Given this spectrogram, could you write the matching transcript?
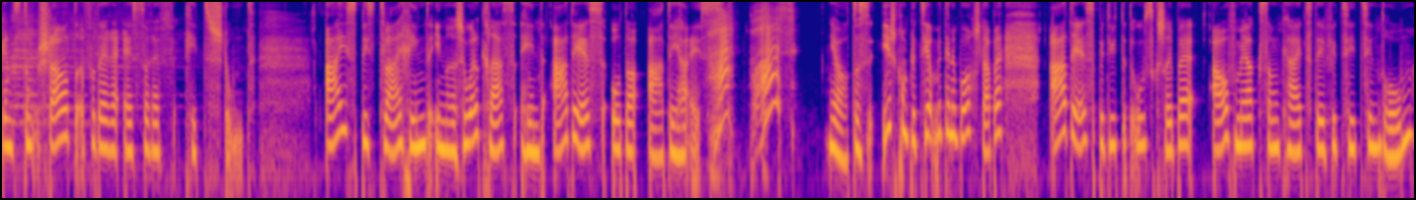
Dragons zum Start von dieser SRF Kids Stunde. Eins bis zwei Kinder in einer Schulklasse haben ADS oder ADHS. Was? Ja, das ist kompliziert mit den Buchstaben. ADS bedeutet ausgeschrieben Aufmerksamkeitsdefizitsyndrom.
